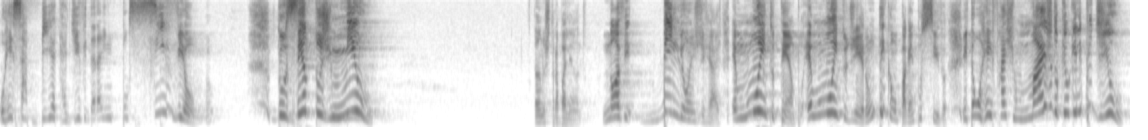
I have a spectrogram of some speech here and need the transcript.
o rei sabia que a dívida era impossível. 200 mil anos trabalhando, 9 bilhões de reais. É muito tempo, é muito dinheiro, não tem como pagar, é impossível. Então o rei faz mais do que o que ele pediu.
